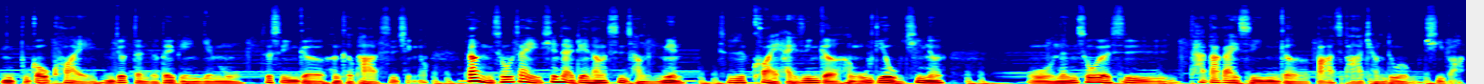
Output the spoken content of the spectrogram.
你不够快，你就等着被别人淹没，这是一个很可怕的事情哦。当，你说在现在电商市场里面，是不是快还是一个很无敌的武器呢？我能说的是，它大概是一个八十趴强度的武器吧。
